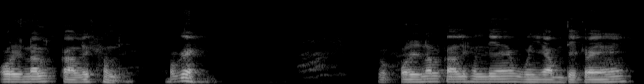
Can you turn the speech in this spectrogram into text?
ओरिजिनल काली हल्दी ओके जो ओरिजिनल काली हल्दी है वही आप देख रहे हैं।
